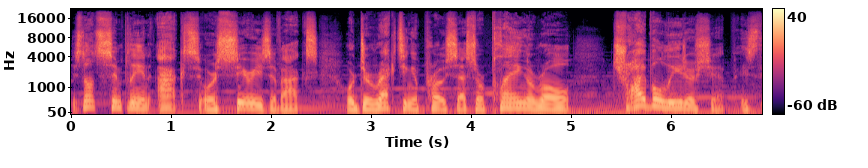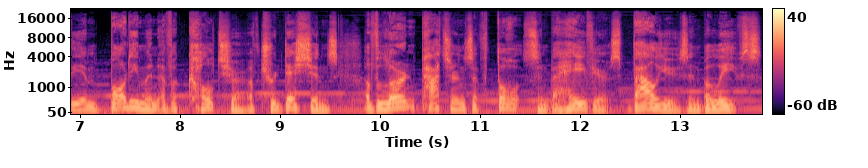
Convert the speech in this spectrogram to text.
is not simply an act or a series of acts or directing a process or playing a role. Tribal leadership is the embodiment of a culture, of traditions, of learned patterns of thoughts and behaviors, values and beliefs.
